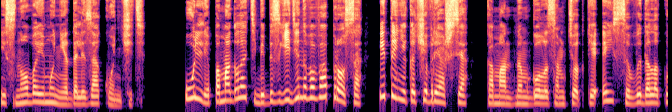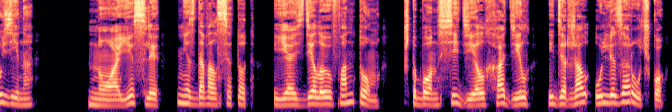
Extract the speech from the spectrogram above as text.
и снова ему не дали закончить. «Улли помогла тебе без единого вопроса, и ты не кочевряшься», — командным голосом тетки Эйсы выдала кузина. «Ну а если...» — не сдавался тот. Я сделаю фантом, чтобы он сидел, ходил и держал Улли за ручку,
